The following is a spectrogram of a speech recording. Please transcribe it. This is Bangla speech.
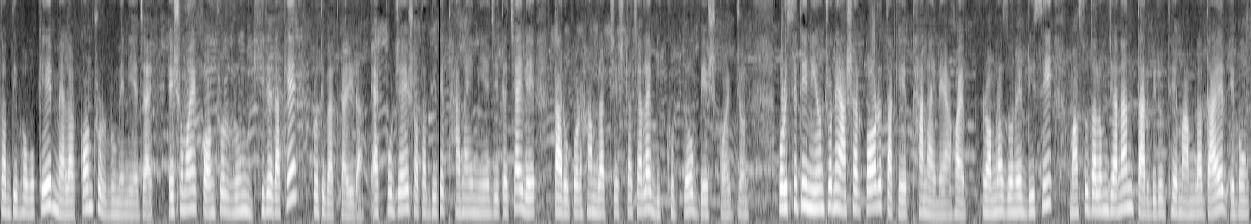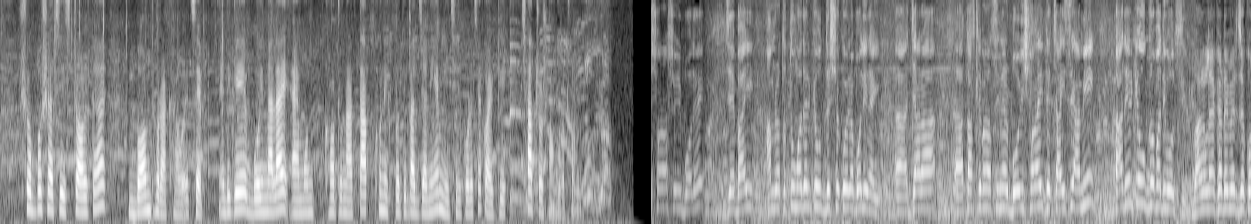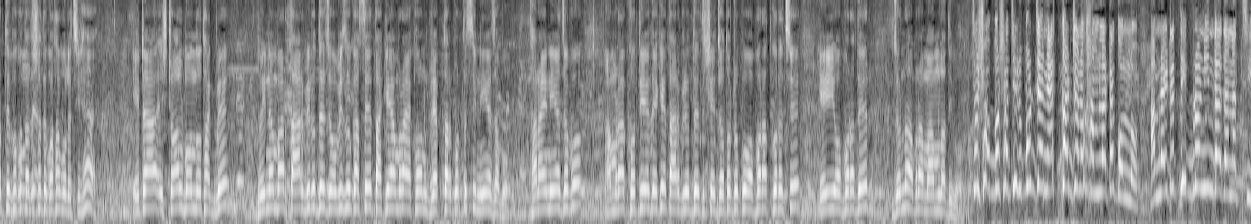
শতাব্দী ভবকে মেলার কন্ট্রোল রুমে নিয়ে যায়। এ সময় কন্ট্রোল রুম ঘিরে রাখে প্রতিবাদকারীরা। এক পর্যায়ে শতাব্দীকে থানায় নিয়ে যেতে চাইলে তার উপর হামলার চেষ্টা চালায় বিক্ষুব্ধ বেশ কয়েকজন। পরিস্থিতি নিয়ন্ত্রণে আসার পর তাকে থানায় নেওয়া হয়। রমনা জোনের ডিসি মাসুদ আলম জানান, তার বিরুদ্ধে মামলা দায়ের এবং সব্যসাচী স্টলটা বন্ধ রাখা হয়েছে। এদিকে বইমেলায় এমন ঘটনার তাৎক্ষণিক প্রতিবাদ জানিয়ে মিছিল করেছে কয়েকটি ছাত্র সংগঠন। সরাসরি বলে যে ভাই আমরা তো তোমাদেরকে উদ্দেশ্য করে বলি নাই। যারা তাসলিমা নাসরিনের বই সরাইতে চাইছে আমি তাদেরকে উগ্রবাদী বলছি। বাংলা একাডেমির যে কর্তৃপক্ষ তাদের সাথে কথা বলেছি হ্যাঁ? এটা স্টল বন্ধ থাকবে। দুই নাম্বার তার বিরুদ্ধে যে অভিযোগ আছে তাকে আমরা এখন গ্রেপ্তার করতেছি নিয়ে যাব। থানায় নিয়ে যাব। আমরা খতিয়ে দেখে তার বিরুদ্ধে সে যতটুকু অপরাধ করেছে এই অপরাধের জন্য আমরা মামলা দিব। সব্যসাচীর উপর যে ন্যাক্কারজনক হামলাটা করল আমরা এটা তীব্র নিন্দা জানাচ্ছি।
